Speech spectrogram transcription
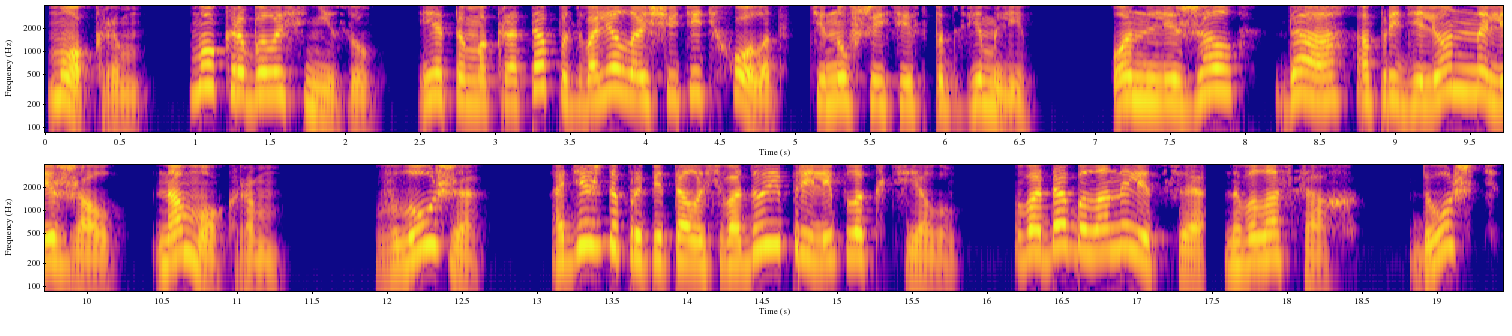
мокрым. Мокро было снизу, и эта мокрота позволяла ощутить холод, тянувшийся из-под земли. Он лежал, да, определенно лежал, на мокром. В луже одежда пропиталась водой и прилипла к телу. Вода была на лице, на волосах. Дождь?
